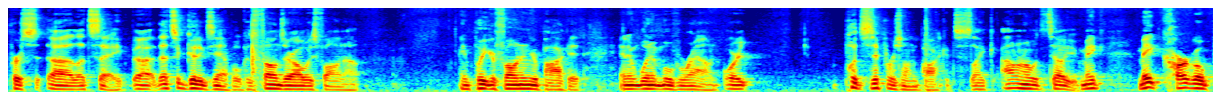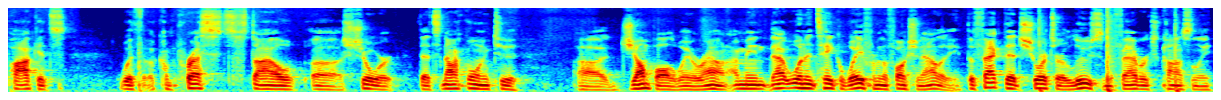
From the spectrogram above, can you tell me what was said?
Per, uh, let's say uh, that's a good example because phones are always falling out. And put your phone in your pocket, and it wouldn't move around. Or put zippers on pockets. Like I don't know what to tell you. Make make cargo pockets with a compressed style uh, short that's not going to uh, jump all the way around. I mean, that wouldn't take away from the functionality. The fact that shorts are loose and the fabric's constantly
